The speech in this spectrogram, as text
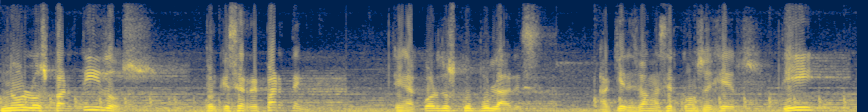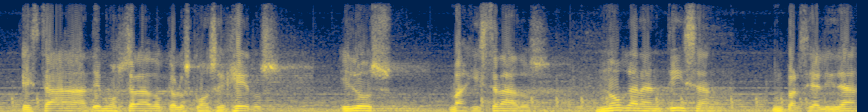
no los partidos, porque se reparten en acuerdos cupulares a quienes van a ser consejeros y está demostrado que los consejeros y los magistrados no garantizan imparcialidad.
